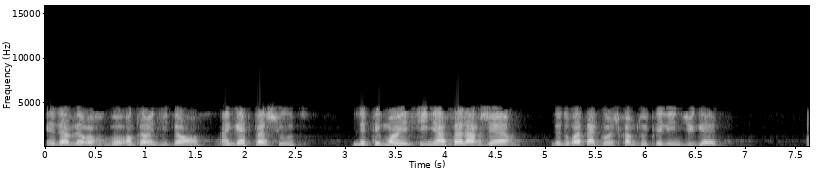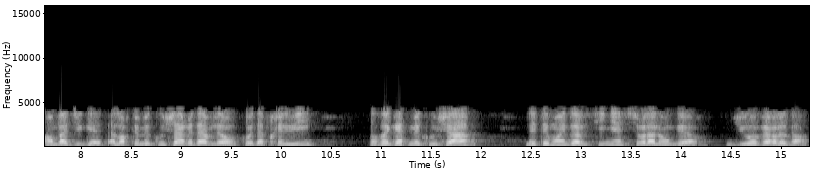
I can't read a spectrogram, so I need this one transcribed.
et rochbo, encore une différence. Un get pachout, les témoins signent à sa largeur de droite à gauche comme toutes les lignes du get, en bas du get. Alors que Mekouchar et Davleorko, d'après lui, dans un get Mekouchar, les témoins doivent signer sur la longueur, du haut vers le bas.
